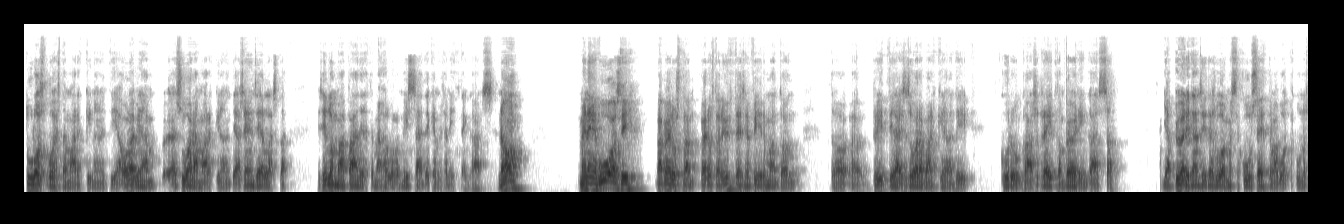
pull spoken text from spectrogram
tulospohjaista markkinointia, olevina suora markkinointia ja sen sellaista. Ja silloin mä päätin, että mä en halua olla missään tekemisissä niiden kanssa. No, menee vuosi, mä perustan, perustan yhteisen firman tuon brittiläisen suoramarkkinointikurun kanssa, Drayton Birdin kanssa, ja pyöritän siitä Suomessa 6-7 vuotta, kunnes,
